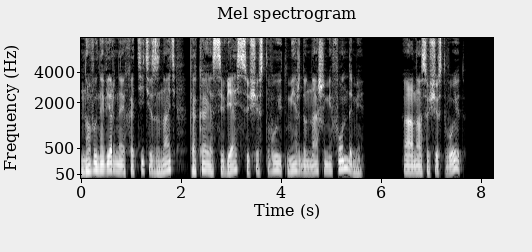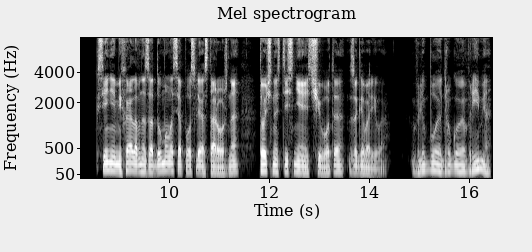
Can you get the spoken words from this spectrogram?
Но вы, наверное, хотите знать, какая связь существует между нашими фондами? А она существует? Ксения Михайловна задумалась, а после осторожно, точно стесняясь чего-то, заговорила. В любое другое время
